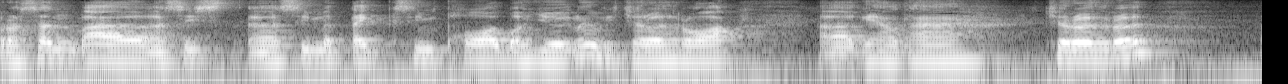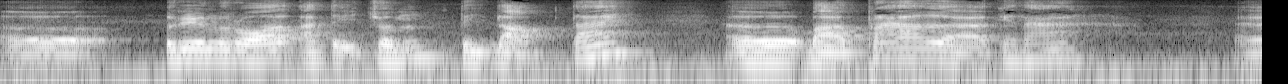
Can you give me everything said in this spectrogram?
ប្រសិនបើ systematic simple របស់យើងនឹងវាជ្រើសរាល់គេហៅថាជ្រើសរើសអឺរៀងរាល់អតិជនទី10តែបើប្រើគេថាអឺ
